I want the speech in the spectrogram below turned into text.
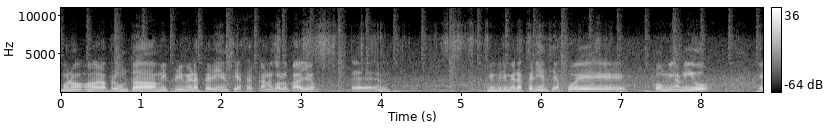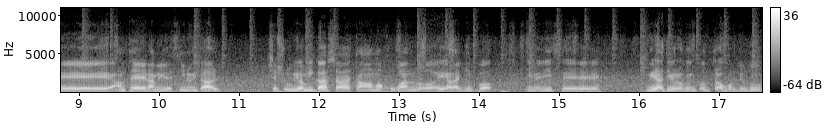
Bueno, la pregunta, mi primera experiencia cercana con los callos. Eh, mi primera experiencia fue con mi amigo, que antes era mi vecino y tal. Se subió a mi casa, estábamos jugando ahí al equipo y me dice, mira tío lo que he encontrado por YouTube.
